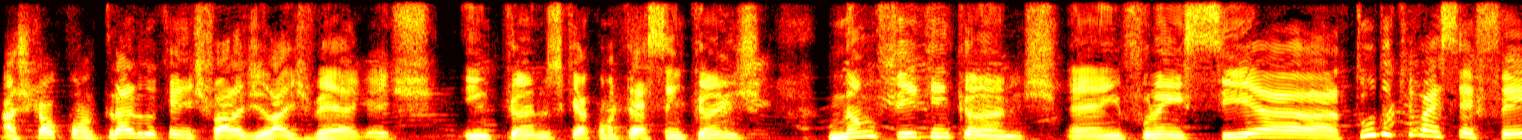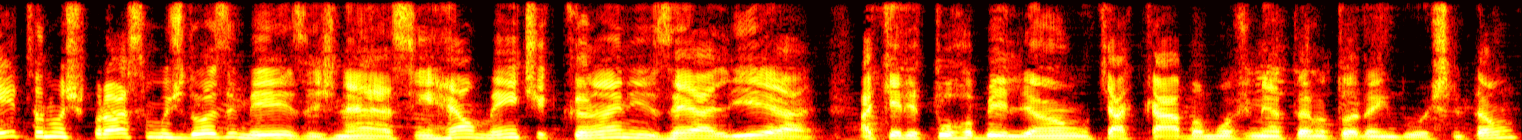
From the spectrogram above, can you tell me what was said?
acho que ao contrário do que a gente fala de Las Vegas, em Cannes, o que acontece em Cannes não fica em Cannes. É, influencia tudo que vai ser feito nos próximos 12 meses, né? Assim, realmente Cannes é ali a, aquele turbilhão que acaba movimentando toda a indústria. Então,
